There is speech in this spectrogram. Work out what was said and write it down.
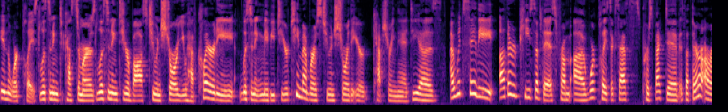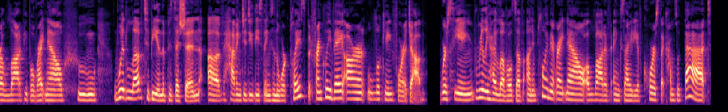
in the workplace, listening to customers, listening to your boss to ensure you have clarity, listening maybe to your team members to ensure that you're capturing the ideas. I would say the other piece of this from a workplace success perspective is that there are a lot of people right now who would love to be in the position of having to do these things in the workplace, but frankly, they are looking for a job. We're seeing really high levels of unemployment right now, a lot of anxiety, of course, that comes with that.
